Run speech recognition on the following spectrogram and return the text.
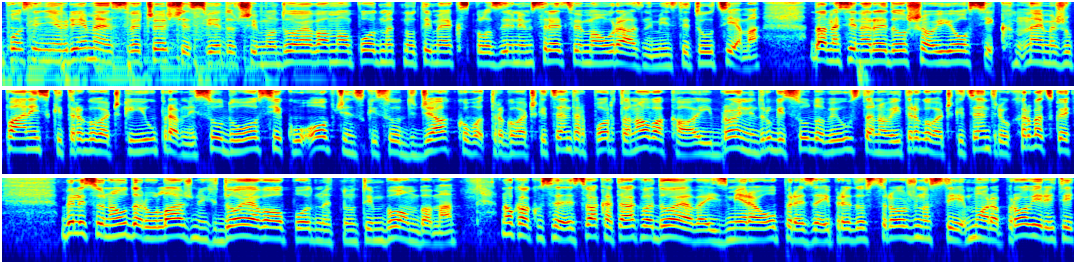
U posljednje vrijeme sve češće svjedočimo dojavama o podmetnutim eksplozivnim sredstvima u raznim institucijama. Danas je na red došao i Osijek. Naime, Županijski trgovački i upravni sud u Osijeku, Općinski sud Đakovo, Trgovački centar Porto Nova kao i brojni drugi sudovi, ustanovi i trgovački centri u Hrvatskoj bili su na udaru lažnih dojava o podmetnutim bombama. No kako se svaka takva dojava iz mjera opreza i predostrožnosti mora provjeriti,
